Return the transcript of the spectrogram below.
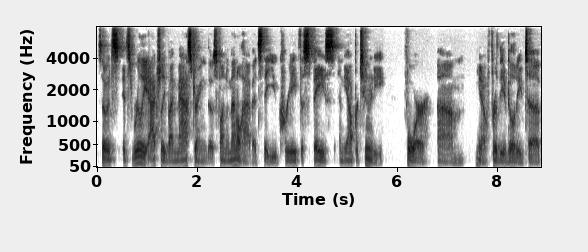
So it's it's really actually by mastering those fundamental habits that you create the space and the opportunity for um, you know for the ability to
